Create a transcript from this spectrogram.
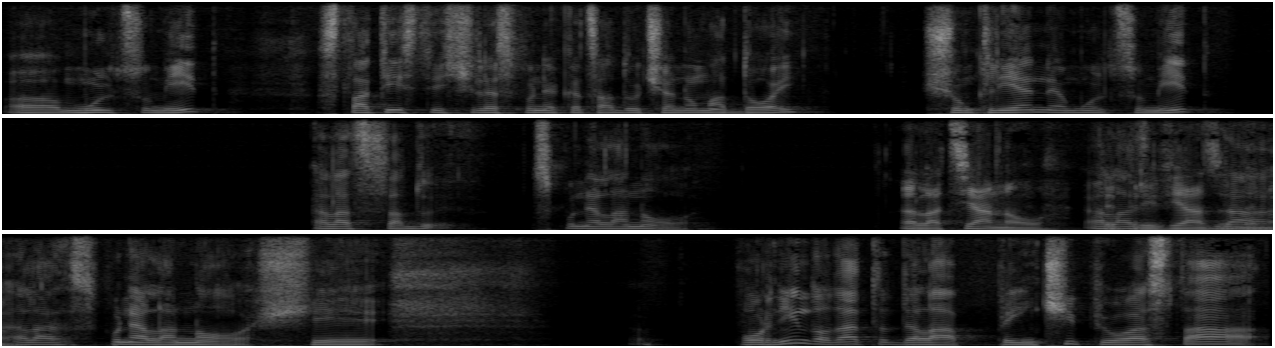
uh, mulțumit, statisticile spune că îți aduce numai doi, și un client nemulțumit ăla spune la nouă. Ăla ți nouă, ăla, te privează da, de nou. ăla spune la nouă și pornind odată de la principiul ăsta,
